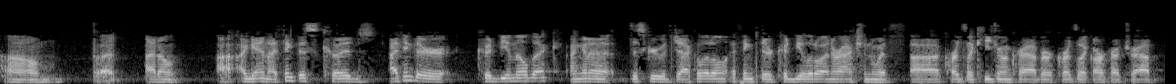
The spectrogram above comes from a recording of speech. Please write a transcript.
Um, but I don't. Uh, again, I think this could. I think there could be a mill deck. I'm gonna disagree with Jack a little. I think there could be a little interaction with uh, cards like Hedron Crab or cards like Archive Trap.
